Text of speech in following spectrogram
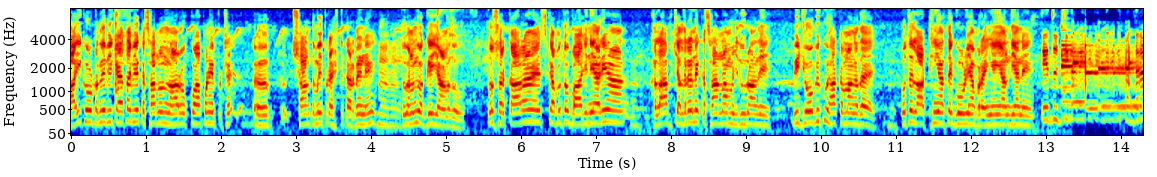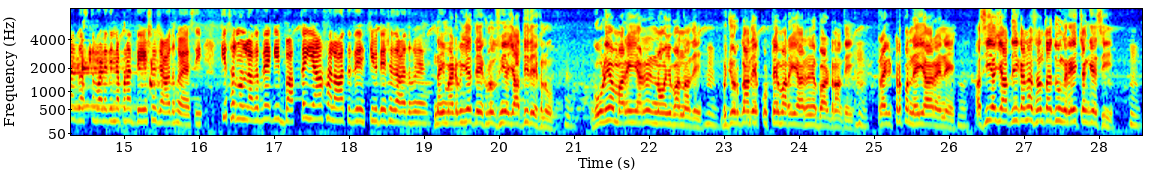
ਹਾਈ ਕੋਰਟ ਨੇ ਵੀ ਕਹਿਤਾ ਵੀ ਇਹ ਕਿਸਾਨਾਂ ਨੂੰ ਨਾ ਰੋਕੋ ਆਪਣੇ ਸ਼ਾਂਤਮਈ ਪ੍ਰੋਟੈਸਟ ਕਰਨੇ ਨੇ। ਤੇ ਉਹਨਾਂ ਨੂੰ ਅੱਗੇ ਜਾਣ ਦਿਓ। ਤੋ ਸਰਕਾਰਾਂ ਇਸ ਕੰਮ ਤੋਂ ਬਾਜ ਨਹੀਂ ਆ ਰਹੀਆਂ ਖਿਲਾਫ ਚੱਲ ਰਹੇ ਨੇ ਕਿਸਾਨਾਂ ਮਜ਼ਦੂਰਾਂ ਦੇ ਵੀ ਜੋ ਵੀ ਕੋਈ ਹੱਕ ਮੰਗਦਾ ਹੈ ਉੱਥੇ ਲਾਠੀਆਂ ਤੇ ਗੋਲੀਆਂ ਬਰਾਈਆਂ ਜਾਂਦੀਆਂ ਨੇ। ਤੇ ਦੂਜੀ ਗੱਲ ਇਹ ਵੀ 15 ਅਗਸਤ ਵਾਲੇ ਦਿਨ ਆਪਣਾ ਦੇਸ਼ ਆਜ਼ਾਦ ਹੋਇਆ ਸੀ। ਕੀ ਤੁਹਾਨੂੰ ਲੱਗਦਾ ਹੈ ਕਿ ਵਾਕਈ ਆ ਹਾਲਾਤ ਦੇਖ ਕੇ ਵੀ ਦੇਸ਼ ਆਜ਼ਾਦ ਹੋਇਆ ਹੈ? ਨਹੀਂ ਮੈਡਮ ਜੀ ਇਹ ਦੇਖ ਲਓ ਤੁਸੀਂ ਆਜ਼ਾਦੀ ਦੇਖ ਲਓ। ਗੋਲੀਆਂ ਮਾਰੇ ਜਾ ਰਹੇ ਨੇ ਨੌਜਵਾਨਾਂ ਦੇ ਬਜ਼ੁਰਗਾਂ ਦੇ ਕੁੱਟੇ ਮਾਰੇ ਜਾ ਰਹੇ ਨੇ ਬਾਰਡਰਾਂ ਤੇ। ਟਰੈਕਟਰ ਭੰਨੇ ਜਾ ਰਹੇ ਨੇ। ਅਸੀਂ ਆਜ਼ਾਦੀ ਕਹਿੰਦਾ ਸਾਨੂੰ ਤਾਂ ਇਦੋਂ ਅੰਗਰੇਜ਼ ਚੰਗੇ ਸੀ। ਹੂੰ।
